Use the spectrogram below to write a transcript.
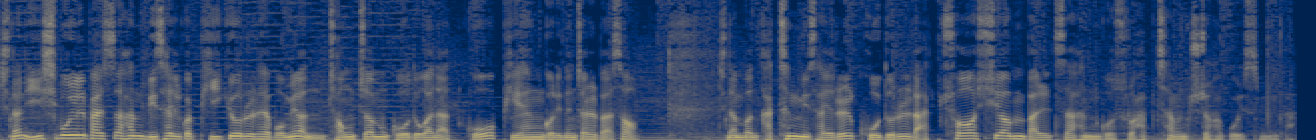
지난 25일 발사한 미사일과 비교를 해보면 정점 고도가 낮고 비행거리는 짧아서 지난번 같은 미사일을 고도를 낮춰 시험 발사한 것으로 합참은 추정하고 있습니다.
